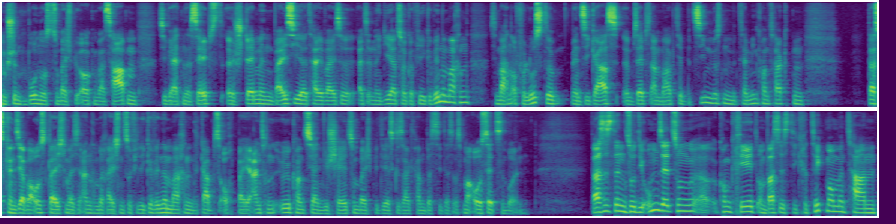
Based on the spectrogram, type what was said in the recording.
einen bestimmten Bonus zum Beispiel irgendwas haben. Sie werden das selbst äh, stemmen, weil sie ja teilweise als Energieerzeuger viel Gewinne machen. Sie machen auch Verluste, wenn sie Gas äh, selbst am Markt hier beziehen müssen mit Terminkontrakten. Das können sie aber ausgleichen, weil sie in anderen Bereichen so viele Gewinne machen. Gab es auch bei anderen Ölkonzernen wie Shell zum Beispiel, die es gesagt haben, dass sie das erstmal aussetzen wollen. Was ist denn so die Umsetzung äh, konkret und was ist die Kritik momentan?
